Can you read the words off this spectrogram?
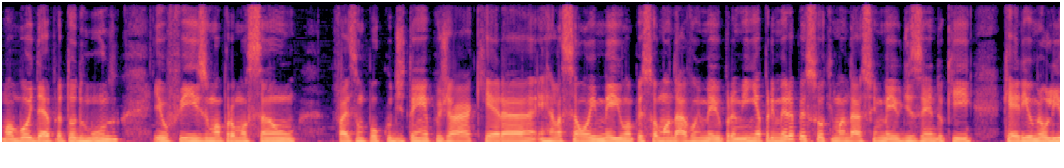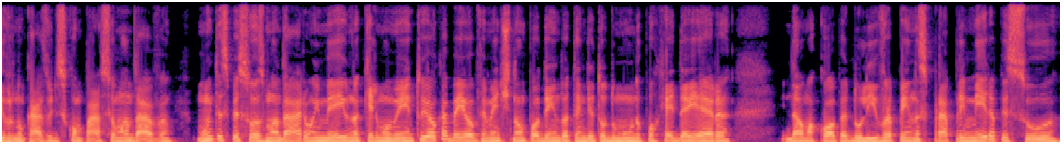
uma boa ideia para todo mundo. Eu fiz uma promoção faz um pouco de tempo já, que era em relação ao e-mail. Uma pessoa mandava um e-mail para mim, e a primeira pessoa que mandasse um e-mail dizendo que queria o meu livro, no caso Descompasso, eu mandava. Muitas pessoas mandaram um e-mail naquele momento e eu acabei, obviamente, não podendo atender todo mundo, porque a ideia era dar uma cópia do livro apenas para a primeira pessoa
